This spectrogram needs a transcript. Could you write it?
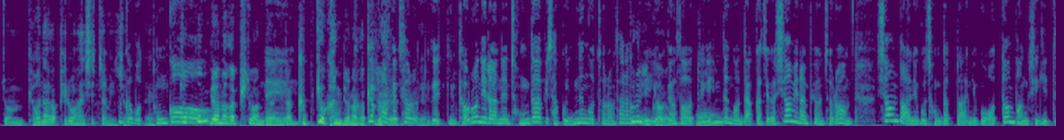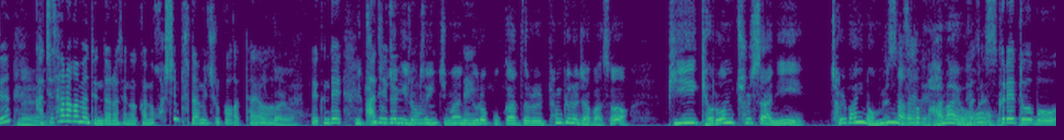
좀 변화가 필요한 시점이죠. 그러니까 뭐 네. 동거 조금 변화가 필요한 게 네. 아니라 급격한 변화가 급격하게 필요한 네. 그러니까 결혼이라는 정답이 자꾸 있는 것처럼 사람들이 그러니까요. 여겨서 되게 어. 힘든 건데 아까 제가 시험이란 표현처럼 시험도 아니고 정답도 아니고 어떤 방식이든 네. 같이 살아가면 된다고 생각하면 훨씬 부담이 줄 것 같아요. 그러니까요. 네, 근데 아직은 좀 있지만 네. 유럽 국가들을 평균을 잡아서 비결혼 출산이 절반이 넘는 맞습니다. 나라가 네. 많아요. 네, 그래도 뭐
